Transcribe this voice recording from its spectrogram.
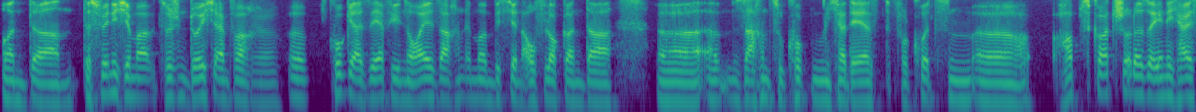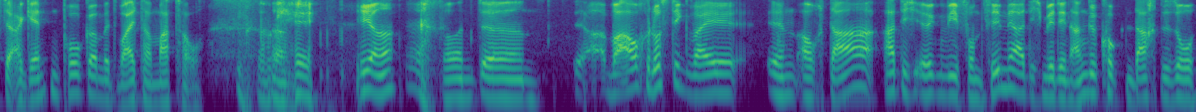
Und ähm, das finde ich immer zwischendurch einfach, äh, ich gucke ja sehr viel neue Sachen, immer ein bisschen auflockern, da äh, äh, Sachen zu gucken. Ich hatte erst vor kurzem äh, Hopscotch oder so ähnlich heißt der Agentenpoker mit Walter Mattau. Okay. Ja, und äh, war auch lustig, weil ähm, auch da hatte ich irgendwie vom Film her, hatte ich mir den angeguckt und dachte so,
